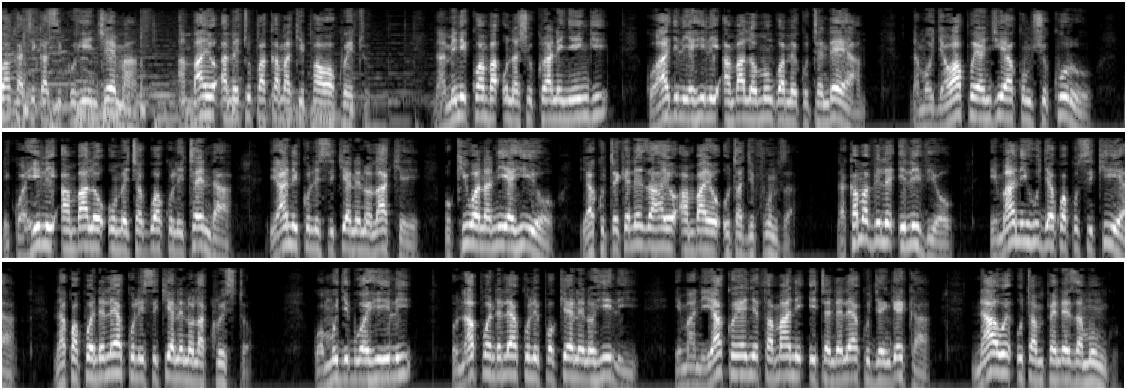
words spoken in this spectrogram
mpendwa katika siku hii njema ambayo ametupa kama kipawa kwetu. Naamini kwamba una shukrani nyingi kwa ajili ya hili ambalo mungu amekutendea na mojawapo ya njia ya kumshukuru ni kwa hili ambalo umechagua kulitenda yani kulisikia neno lake ukiwa na nia hiyo ya kutekeleza hayo ambayo utajifunza. Na kama vile ilivyo imani huja kwa kusikia na kwa kuendelea kulisikia neno la kristo. Kwa mujibu wa hili unapoendelea kulipokea neno hili imani yako yenye thamani itaendelea kujengeka nawe utampendeza mungu.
